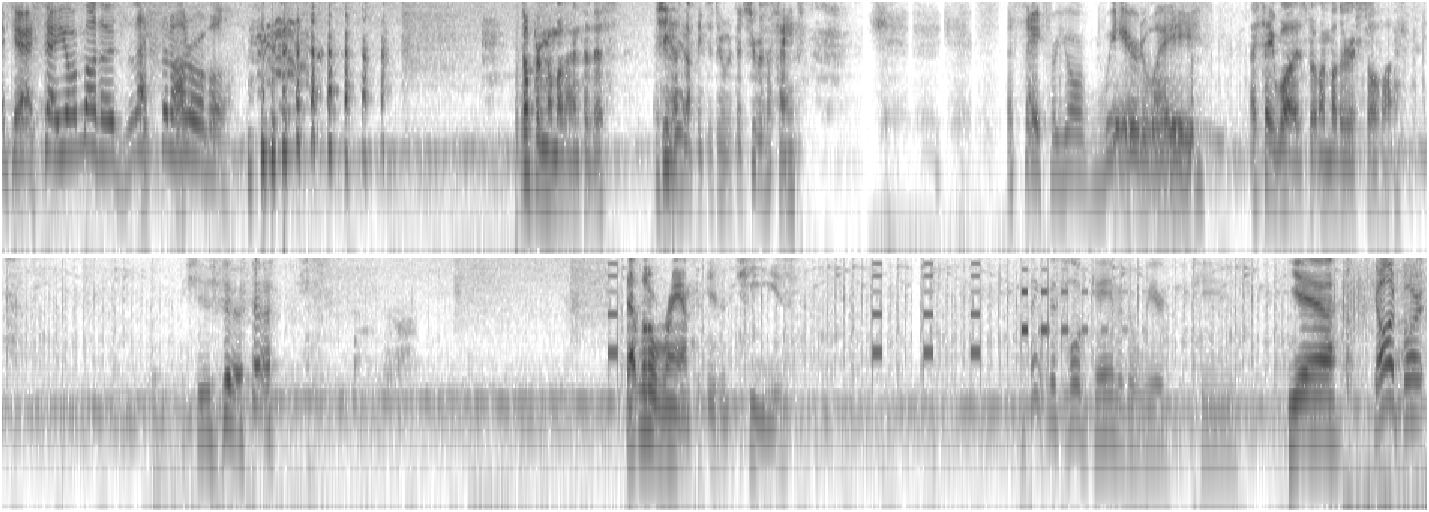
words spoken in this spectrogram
I dare say your mother is less than honorable. Don't bring my mother into this. She has nothing to do with it. She was a saint. A saint for your weird ways. I say was, but my mother is still alive. She. That little ramp is a tease. I think this whole game is a weird tease. Yeah. Going for it.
